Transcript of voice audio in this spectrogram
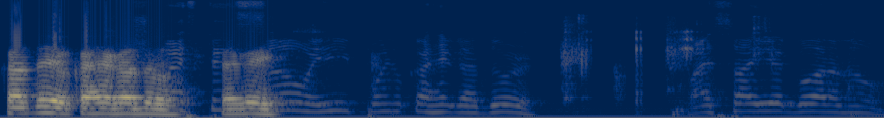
cadê o carregador? Pega aí. aí, põe no carregador. Vai sair agora não.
